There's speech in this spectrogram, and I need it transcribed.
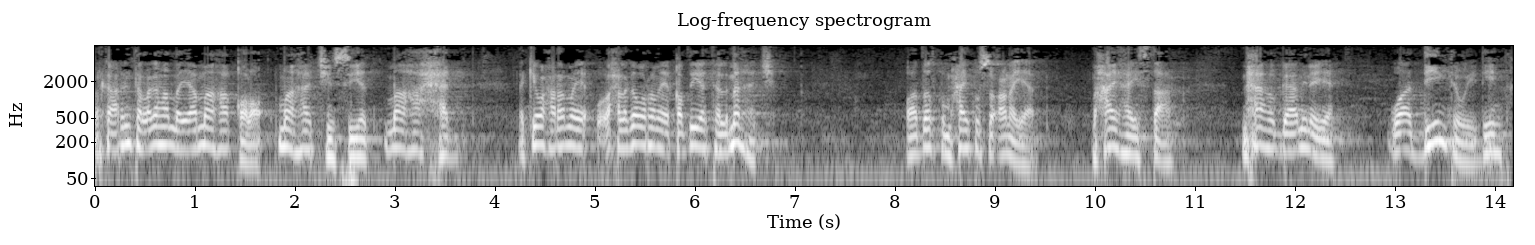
marka arrinta laga hadlayaa maaha qolo maaha jinsiyad maaha xad laakiin waxaa laga warramaya qadiyat almanhaj. Waa dadku maxay ku soconayaan? Maxay haystaan? Maxaa hogaaminaya waa diinta wey diinta.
